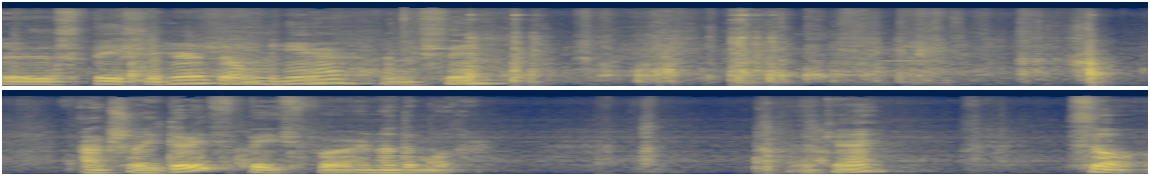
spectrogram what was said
there's a space here, down here, let me see. Actually, there is space for another motor. Okay, so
